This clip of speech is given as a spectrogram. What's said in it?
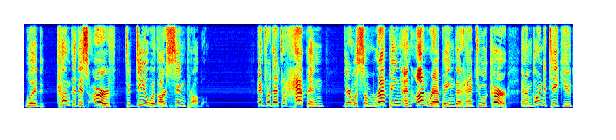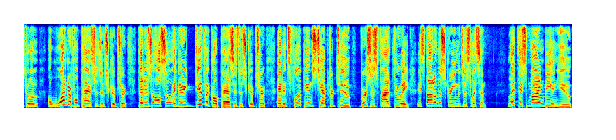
would come to this earth to deal with our sin problem. And for that to happen, there was some wrapping and unwrapping that had to occur. And I'm going to take you to a, a, wonderful passage of Scripture that is also a very difficult passage of Scripture, and it's Philippians chapter 2, verses 5 through 8. It's not on the screen, but just listen. Let this mind be in you,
